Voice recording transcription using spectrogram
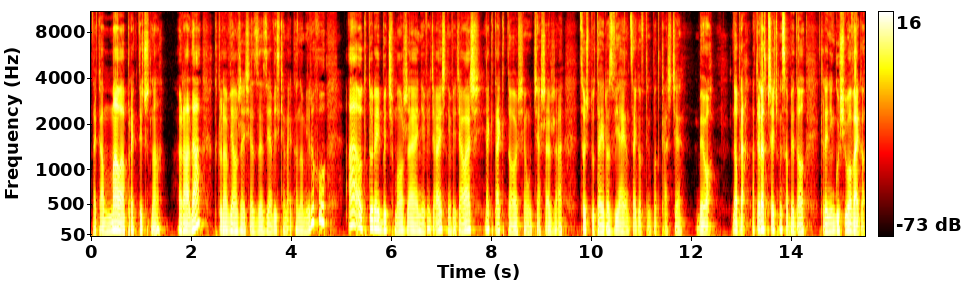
taka mała praktyczna rada, która wiąże się ze zjawiskiem ekonomii ruchu, a o której być może nie wiedziałeś, nie wiedziałaś. Jak tak, to się cieszę, że coś tutaj rozwijającego w tym podcaście było. Dobra, a teraz przejdźmy sobie do treningu siłowego.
